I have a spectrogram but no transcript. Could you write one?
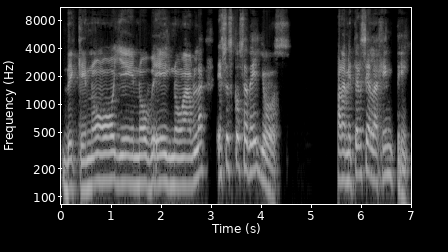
de que no oye, no ve y no habla, eso es cosa de ellos, para meterse a la gente.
